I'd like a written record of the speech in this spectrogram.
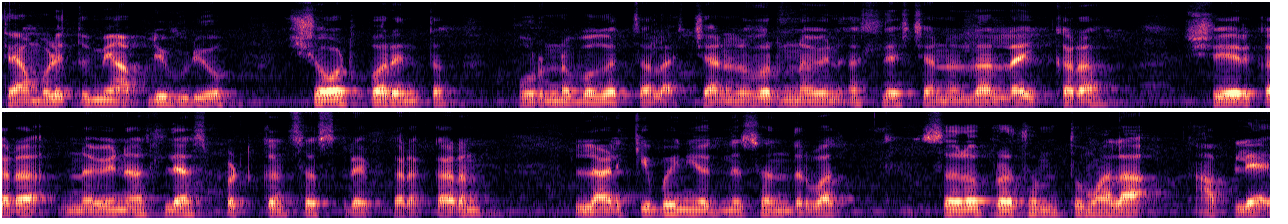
त्यामुळे तुम्ही आपली व्हिडिओ शेवटपर्यंत पूर्ण बघत चला. चॅनलवर नवीन असल्यास चॅनलला लाईक करा शेअर करा नवीन असल्यास पटकन सबस्क्राईब करा. कारण लाडकी बहीण योजनेसंदर्भात सर्वप्रथम तुम्हाला आपल्या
